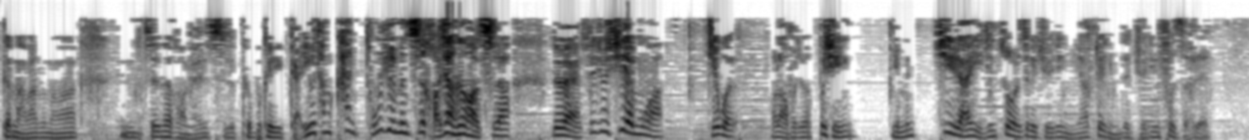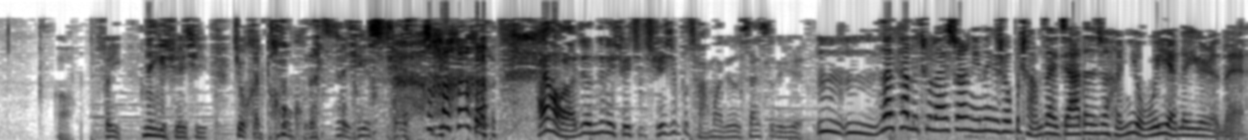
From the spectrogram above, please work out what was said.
跟妈妈说妈妈，嗯，真的好难吃，可不可以改？因为他们看同学们吃好像很好吃啊，对不对？所以就羡慕啊。结果我老婆说不行，你们既然已经做了这个决定，你要对你们的决定负责任。啊、所以那个学期就很痛苦的这一个学期，还好了，就那个学期学习不长嘛，就是三四个月。嗯嗯，那看得出来，虽然您那个时候不常在家，但是很有威严的一个人哎。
